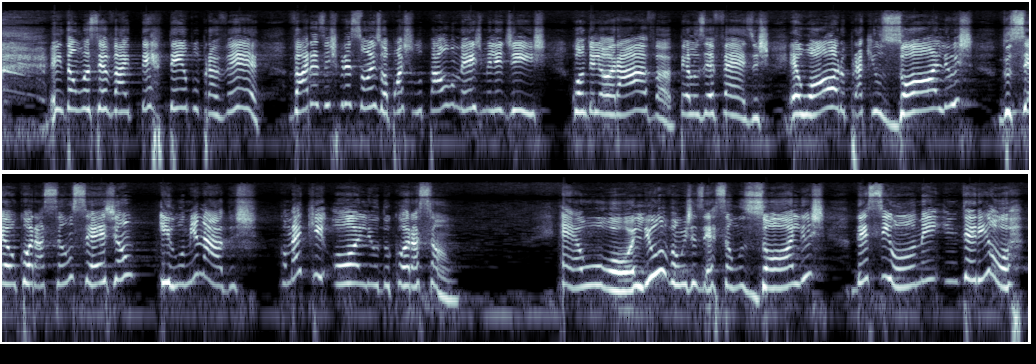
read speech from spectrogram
então, você vai ter tempo para ver várias expressões. O apóstolo Paulo mesmo, ele diz, quando ele orava pelos Efésios, eu oro para que os olhos do seu coração sejam iluminados. Como é que olho do coração? É o olho, vamos dizer, são os olhos desse homem interior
